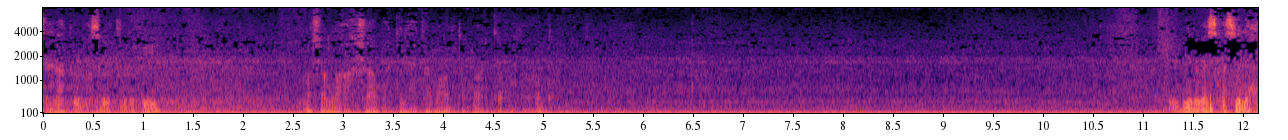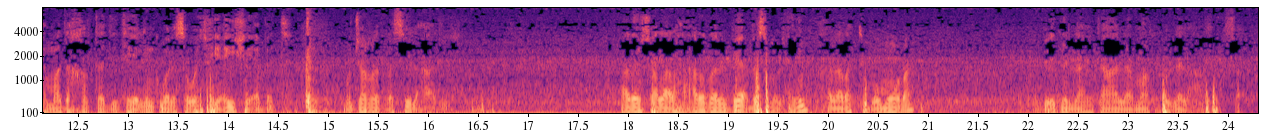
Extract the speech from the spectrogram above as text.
الاستهلاك البسيط اللي فيه. ما شاء الله اخشابه كلها تمام تبارك الرحمن يبيله بس غسيل الحين ما دخلته detailing ولا سويت فيه أي شيء أبد. مجرد غسيل عادي. هذا إن شاء الله راح أعرضه للبيع بس مو الحين. خل أرتب أموره. بإذن الله تعالى ما كل العافية إن شاء الله.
